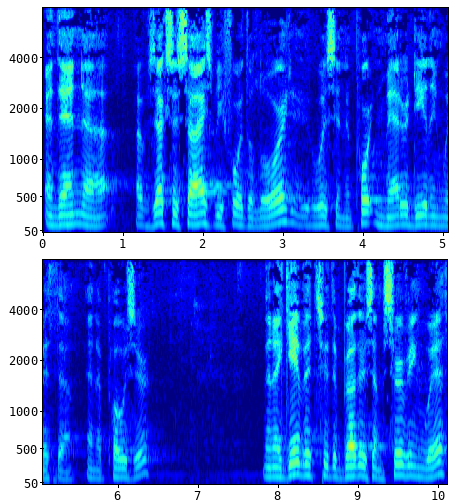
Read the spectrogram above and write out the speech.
And then uh, I was exercised before the Lord. It was an important matter dealing with uh, an opposer. Then I gave it to the brothers I'm serving with,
